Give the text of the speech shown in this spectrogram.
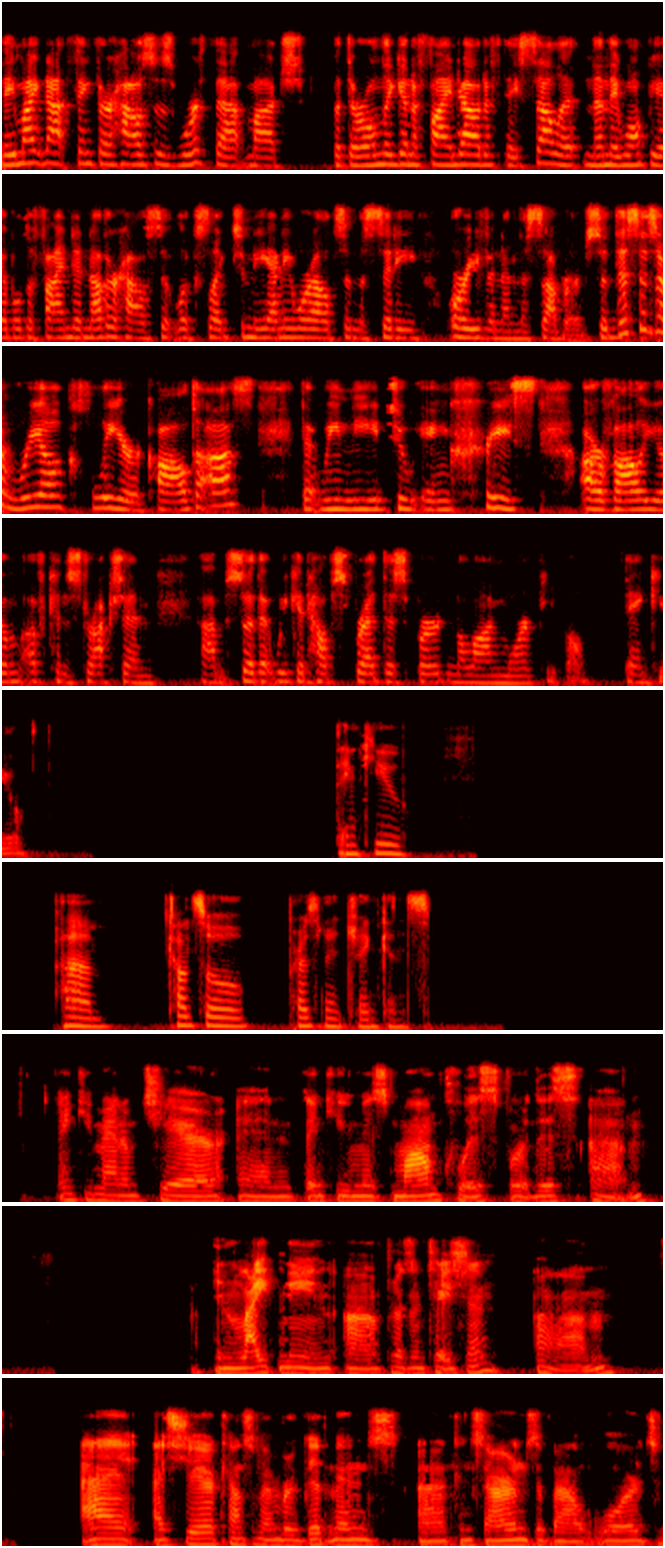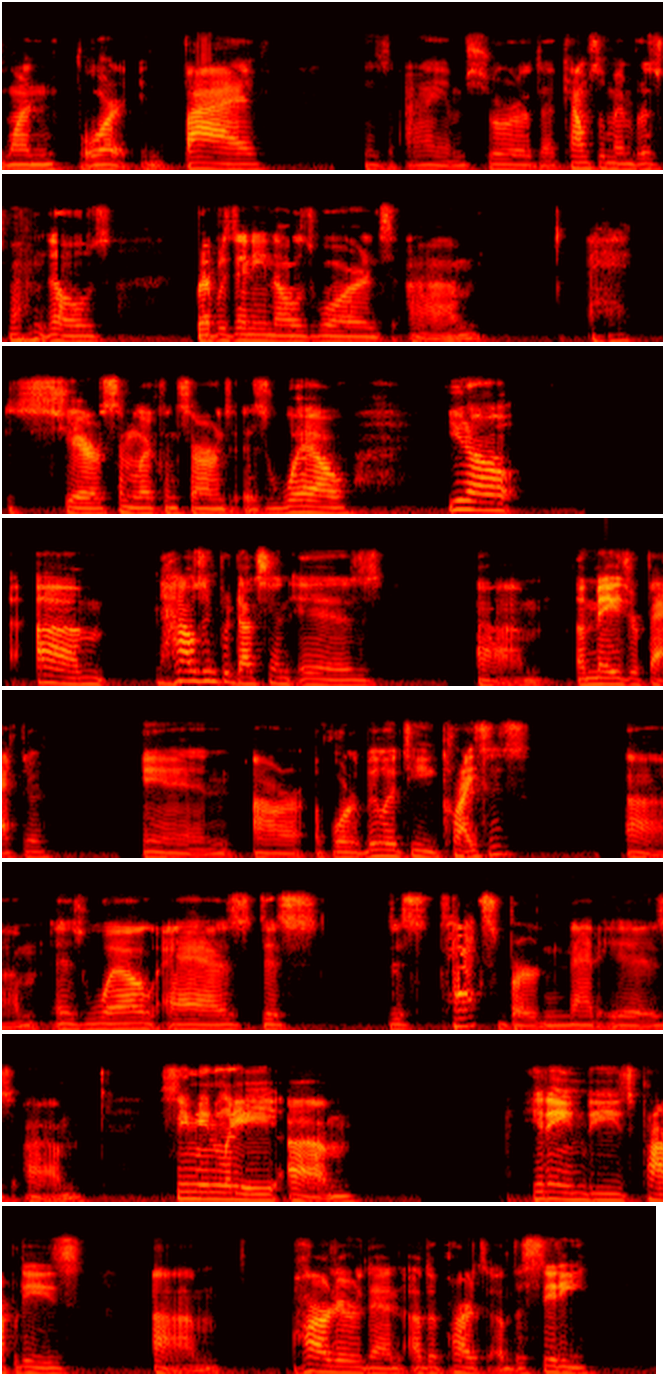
They might not think their house is worth that much, but they're only going to find out if they sell it and then they won't be able to find another house it looks like to me anywhere else in the city or even in the suburbs. So this is a real clear call to us that we need to increase our volume of construction um, so that we can help spread this burden along more people. Thank you. Thank you. Um, Council President Jenkins. Thank you, Madam Chair, and thank you, Ms. Malmquist, for this um, enlightening uh, presentation. Um, I, I share Councilmember Goodman's uh, concerns about wards one, four, and five, as I am sure the council members from those representing those wards um, share similar concerns as well. You know, um, housing production is um, a major factor in our affordability crisis, um, as well as this this tax burden that is um, seemingly um, hitting these properties um, harder than other parts of the city.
